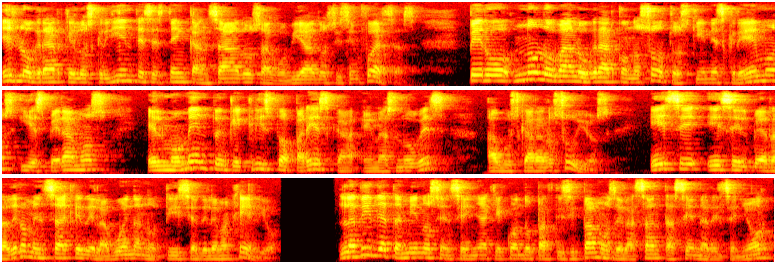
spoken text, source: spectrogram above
es lograr que los creyentes estén cansados, agobiados y sin fuerzas pero no lo va a lograr con nosotros quienes creemos y esperamos el momento en que Cristo aparezca en las nubes a buscar a los suyos. Ese es el verdadero mensaje de la buena noticia del Evangelio. La Biblia también nos enseña que cuando participamos de la Santa Cena del Señor,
